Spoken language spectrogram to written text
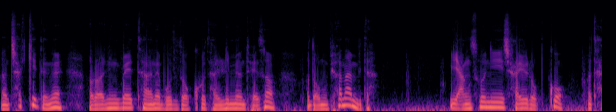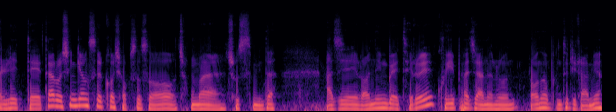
어, 차키 등을 러닝벨트 안에 모두 넣고 달리면 돼서 어, 너무 편합니다. 양손이 자유롭고 어, 달릴 때 따로 신경 쓸 것이 없어서 정말 좋습니다. 아직 러닝벨트를 구입하지 않은 러- 러너분들이라면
